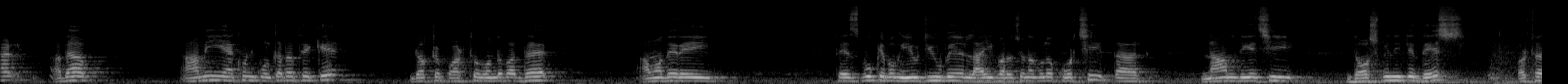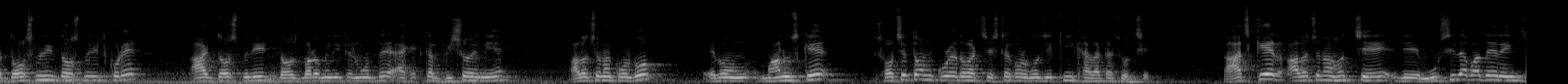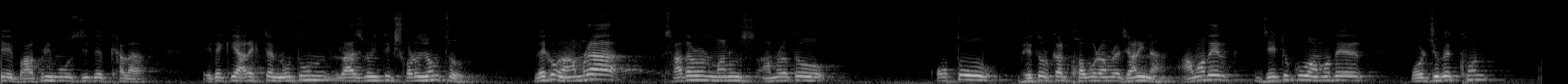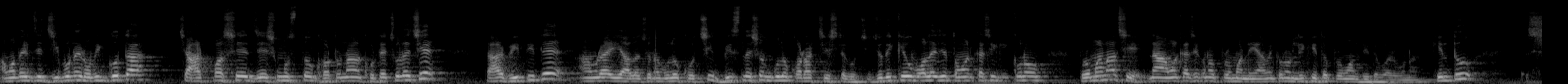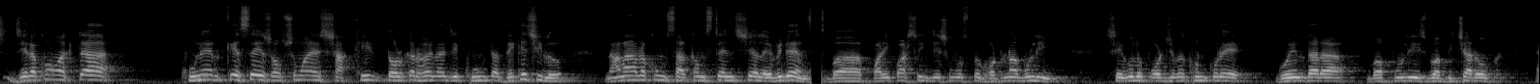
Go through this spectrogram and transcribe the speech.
আর আদাব, আমি এখন কলকাতা থেকে ডক্টর পার্থ বন্দ্যোপাধ্যায়, আমাদের এই ফেসবুক এবং ইউটিউবে লাইভ আলোচনাগুলো করছি। তার নাম দিয়েছি দশ মিনিটে দেশ, অর্থাৎ দশ মিনিট দশ মিনিট করে আট, দশ মিনিট, দশ বারো মিনিটের মধ্যে এক একটা বিষয় নিয়ে আলোচনা করব এবং মানুষকে সচেতন করে দেওয়ার চেষ্টা করব যে কী খেলাটা চলছে। আজকের আলোচনা হচ্ছে যে মুর্শিদাবাদের এই যে বাবরি মসজিদের খেলা, এটা কি আরেকটা নতুন রাজনৈতিক ষড়যন্ত্র? দেখুন, আমরা সাধারণ মানুষ, আমরা তো অত ভেতরকার খবর আমরা জানি না। আমাদের যেটুকু আমাদের পর্যবেক্ষণ, আমাদের যে জীবনের অভিজ্ঞতা, চারপাশে যে সমস্ত ঘটনা ঘটে চলেছে, তার ভিত্তিতে আমরা এই আলোচনাগুলো করছি, বিশ্লেষণগুলো করার চেষ্টা করছি। যদি কেউ বলে যে তোমার কাছে কি কোনো প্রমাণ আছে? না, আমার কাছে কোনো প্রমাণ নেই, আমি কোনো লিখিত প্রমাণ দিতে পারব না। কিন্তু যেরকম একটা খুনের কেসে সবসময় সাক্ষীর দরকার হয় না যে খুনটা দেখেছিল, নানা রকম সার্কামস্টেন্সিয়াল এভিডেন্স বা পারিপার্শ্বিক যে সমস্ত ঘটনাবলী, সেগুলো পর্যবেক্ষণ করে গোয়েন্দারা বা পুলিশ বা বিচারক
